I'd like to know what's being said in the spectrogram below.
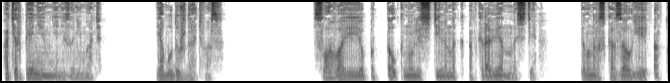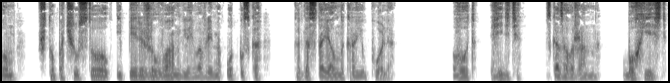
А терпение мне не занимать. Я буду ждать вас». Слова ее подтолкнули Стивена к откровенности, и он рассказал ей о том, что почувствовал и пережил в Англии во время отпуска, когда стоял на краю поля. «Вот, видите?» — сказала Жанна. «Бог есть,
